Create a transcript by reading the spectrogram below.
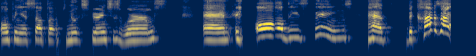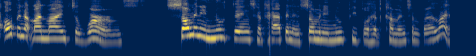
open yourself up to new experiences, worms. And all these things have, because I opened up my mind to worms, so many new things have happened and so many new people have come into my life.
